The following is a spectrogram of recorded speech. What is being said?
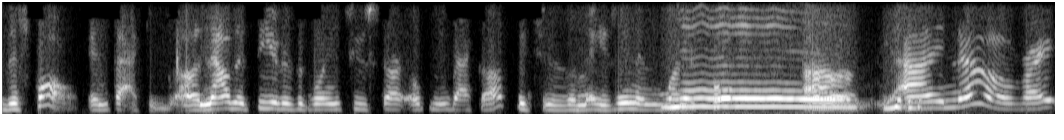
this fall. In fact, uh, now that theaters are going to start opening back up, which is amazing and wonderful. Um, I know, right?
